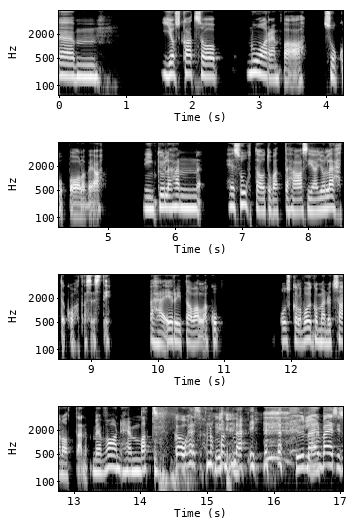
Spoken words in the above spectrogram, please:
äm, jos katsoo nuorempaa sukupolvea, niin kyllähän he suhtautuvat tähän asiaan jo lähtökohtaisesti vähän eri tavalla kuin uskalla, voinko mä nyt sanoa tämän, me vanhemmat, kauhean sanoa näin. Kyllä, mä en, mä en siis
